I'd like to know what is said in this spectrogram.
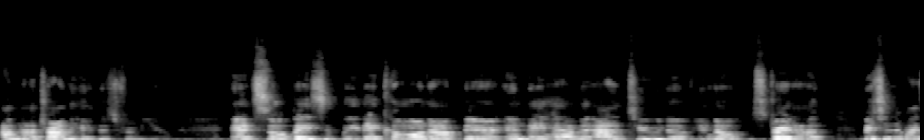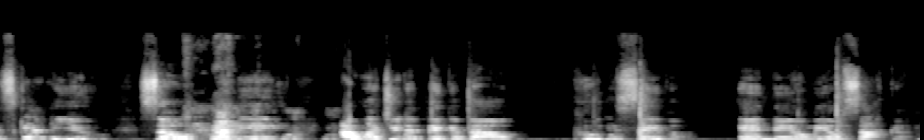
I'm not trying to hear this from you. And so basically, they come on out there and they have an attitude of, you know, straight up, bitch, nobody's scared of you. So, I mean, I want you to think about Putintseva and Naomi Osaka.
